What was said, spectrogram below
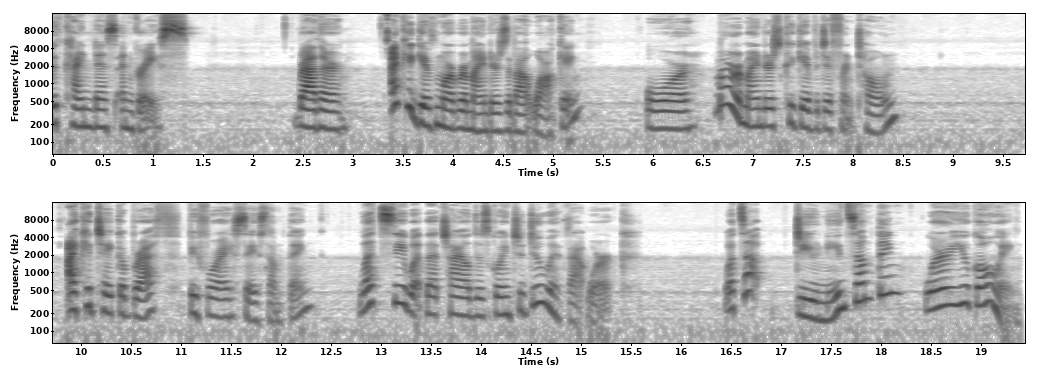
with kindness and grace. Rather, I could give more reminders about walking, or my reminders could give a different tone. I could take a breath before I say something. Let's see what that child is going to do with that work. What's up? Do you need something? Where are you going?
